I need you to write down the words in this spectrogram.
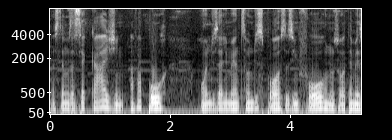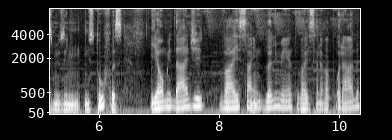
nós temos a secagem a vapor, onde os alimentos são dispostos em fornos ou até mesmo em, em estufas e a umidade vai saindo do alimento, vai sendo evaporada.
